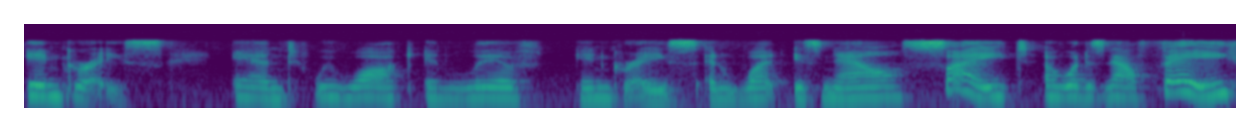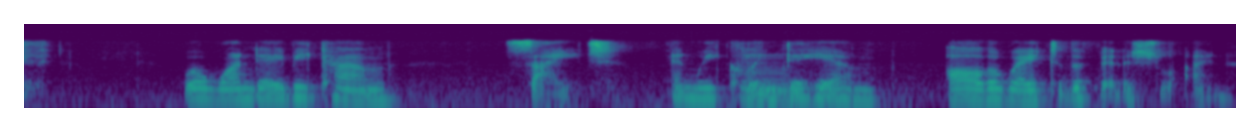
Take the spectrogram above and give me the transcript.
in grace. And we walk and live in grace. And what is now sight, or what is now faith, will one day become sight. And we cling mm. to Him all the way to the finish line.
